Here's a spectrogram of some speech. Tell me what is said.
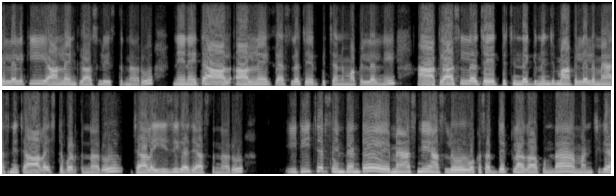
పిల్లలకి ఆన్లైన్ క్లాసులు ఇస్తున్నారు. నేనైతే ఆల్- ఆన్లైన్ క్లాస్లో చేర్పించాను మా పిల్లల్ని. ఆ క్లాసుల్లో చేర్పించిన దగ్గర నుంచి మా పిల్లలు మ్యాథ్స్ని చాలా ఇష్టపడుతున్నారు. చాలా ఈజీగా చేస్తున్నారు. ఈ టీచర్స్ ఏంటంటే మ్యాథ్స్ని అసలు ఒక సబ్జెక్ట్ లా కాకుండా మంచిగా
